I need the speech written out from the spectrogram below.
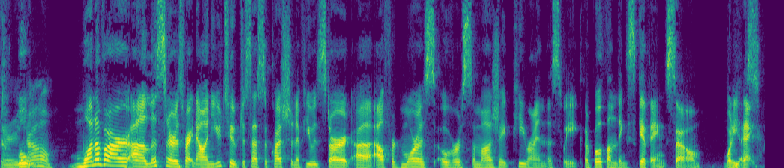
There you Well, go. One of our uh, listeners right now on YouTube just asked a question if you would start uh, Alfred Morris over Samaje Perine this week. They're both on Thanksgiving. So what do you Yes. think?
